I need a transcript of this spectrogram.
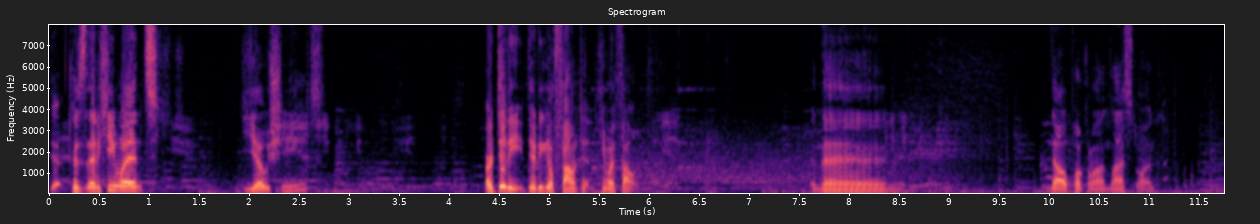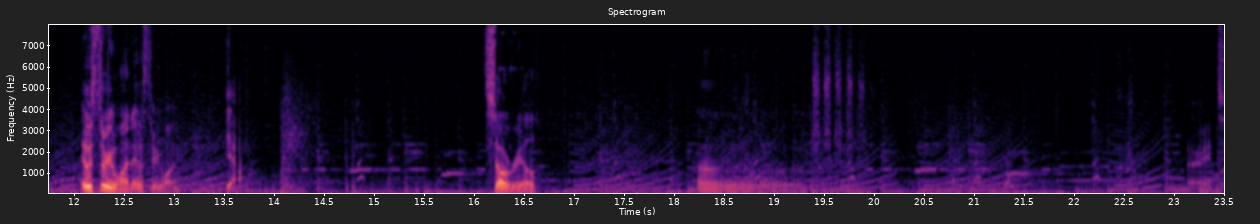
Yeah, because then he went Yoshi's. Or did he? Did he go Fountain? He went Fountain. And then no Pokemon last one. It was three one. It was three one. Yeah. So real. Uh, all right.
